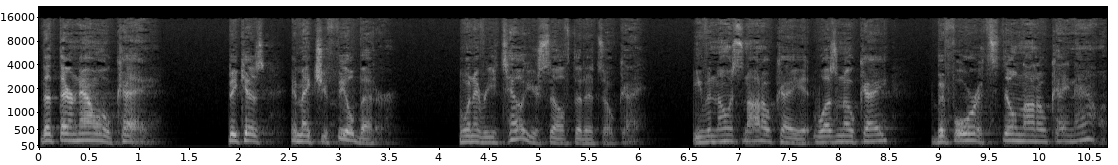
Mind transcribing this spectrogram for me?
that they're now okay. Because it makes you feel better whenever you tell yourself that it's okay. Even though it's not okay, it wasn't okay before, it's still not okay now.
